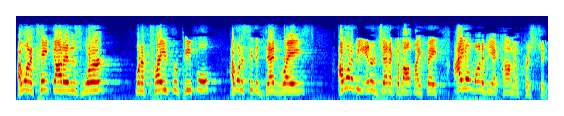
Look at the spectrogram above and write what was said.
I want to take God at His word. I want to pray for people. I want to see the dead raised. I want to be energetic about my faith. I don't want to be a common Christian.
